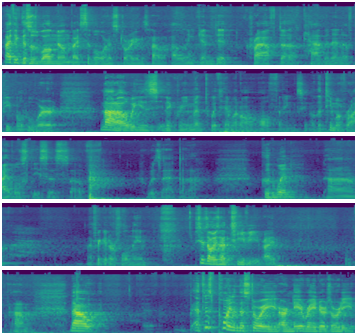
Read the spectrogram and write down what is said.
And I think this is well known by Civil War historians how, how Lincoln did craft a cabinet of people who were not always in agreement with him on all, all things. You know, the team of rivals thesis of who was that? Uh, Goodwin. Uh, I forget her full name. She's always on TV, right? Um, now, at this point in the story, our narrator is already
